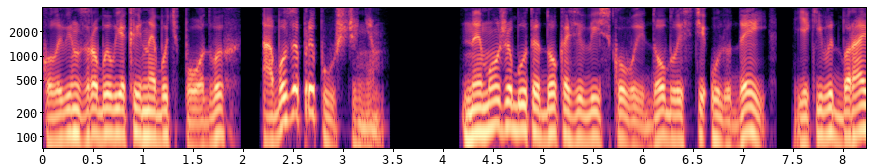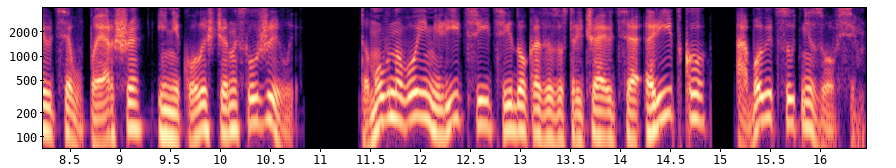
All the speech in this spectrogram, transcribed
коли він зробив який небудь подвиг, або за припущенням. Не може бути доказів військової доблесті у людей, які відбираються вперше і ніколи ще не служили. Тому в нової міліції ці докази зустрічаються рідко або відсутні зовсім.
